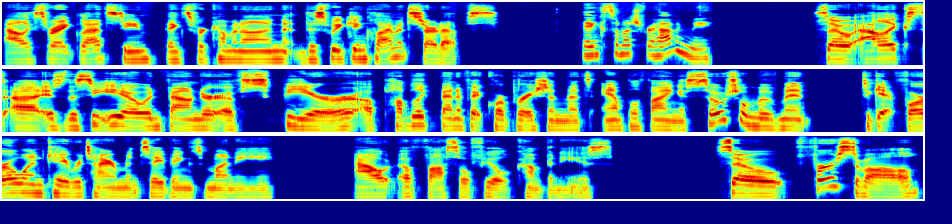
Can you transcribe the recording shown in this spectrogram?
Alex Wright Gladstein, thanks for coming on this week in climate startups. Thanks so much for having me. So Alex uh, is the CEO and founder of Sphere, a public benefit corporation that's amplifying a social movement to get 401k retirement savings money out of fossil fuel companies. So first of all,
